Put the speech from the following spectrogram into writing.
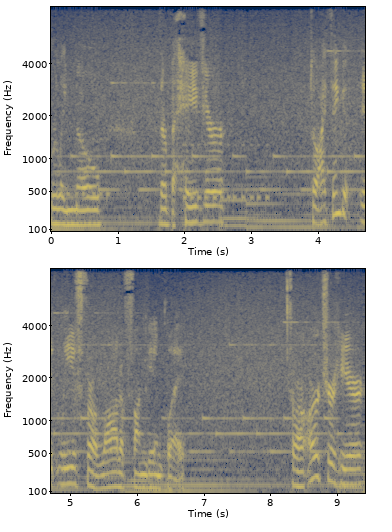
really know their behavior. So I think it, it leaves for a lot of fun gameplay. So our archer here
